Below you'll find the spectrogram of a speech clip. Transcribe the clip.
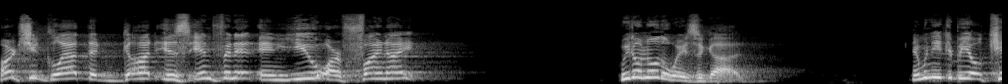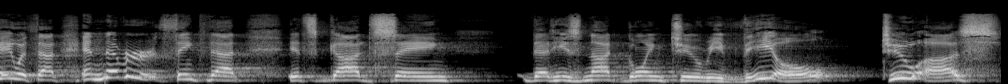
Aren't you glad that God is infinite and you are finite? We don't know the ways of God. And we need to be okay with that and never think that it's God saying that He's not going to reveal to us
